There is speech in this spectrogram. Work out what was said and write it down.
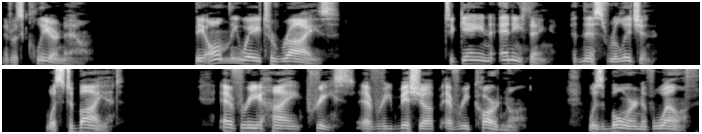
It was clear now. The only way to rise, to gain anything in this religion, was to buy it. Every high priest, every bishop, every cardinal was born of wealth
